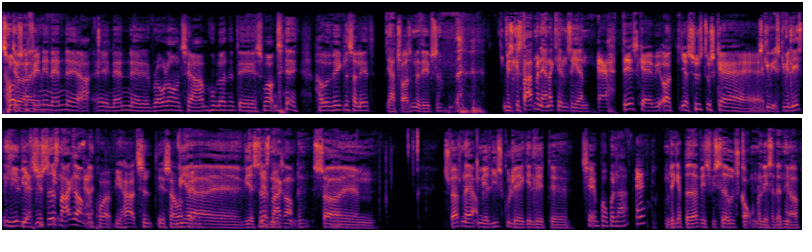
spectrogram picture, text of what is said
Jeg tror, du skal finde en anden, øh, en anden øh, roll-on til armhulerne. Det er som om, det har udviklet sig lidt. Jeg har tosset med vipse. vi skal starte med en anerkendelse, Jan. Ja, det skal vi. Og jeg synes, du skal... Skal vi, skal vi læse den hele? Vi, har- Jeg vi har siddet og snakket om ja, det. Prøv, vi har tid. Det er Vi sommerferie. har, øh, vi har siddet og snakket om det. Så øh, spørgsmålet er, om jeg lige skulle lægge lidt... Øh, Til en popular. Ja. om det er bedre, hvis vi sidder ude i skoven og læser den her op.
